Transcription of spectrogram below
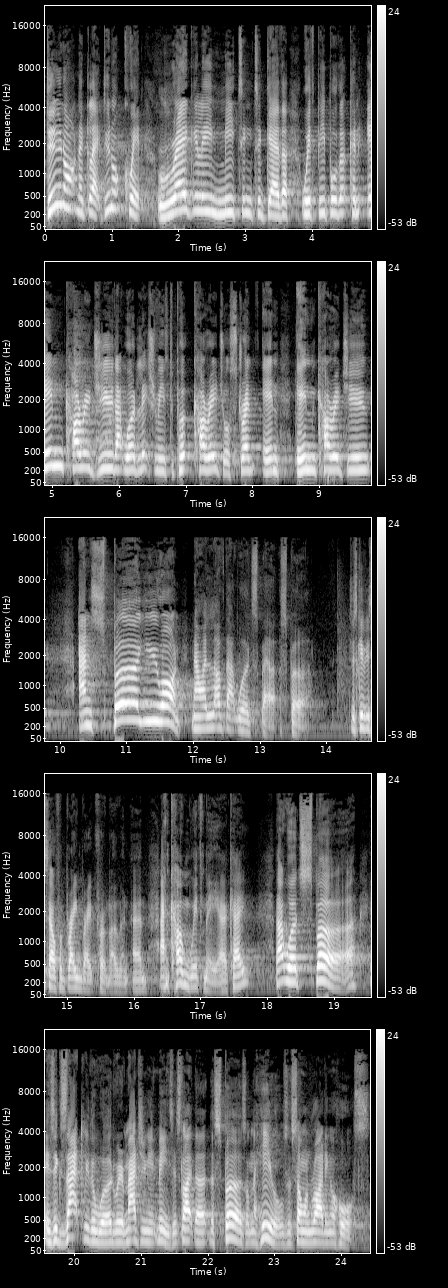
Do not neglect, do not quit regularly meeting together with people that can encourage you. That word literally means to put courage or strength in, encourage you, and spur you on. Now, I love that word spur. Just give yourself a brain break for a moment and, and come with me, okay? That word spur is exactly the word we're imagining it means. It's like the, the spurs on the heels of someone riding a horse.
